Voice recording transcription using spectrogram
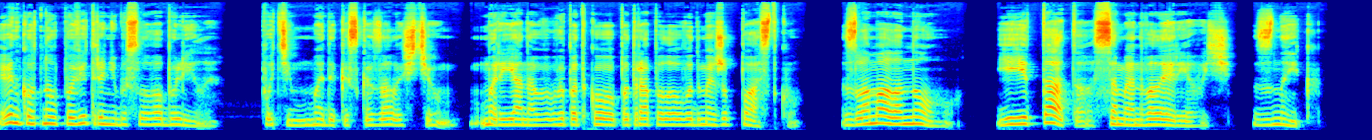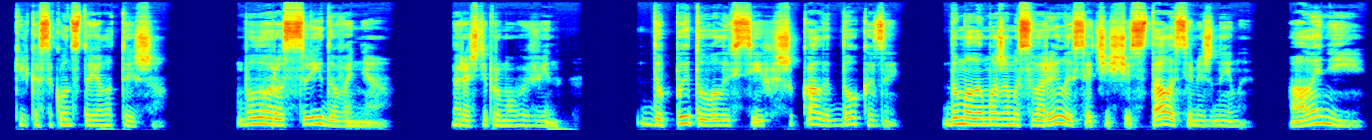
він ковтнув повітря, ніби слова боліли. Потім медики сказали, що Мар'яна випадково потрапила у ведмежу пастку, зламала ногу. Її тато, Семен Валерійович, зник. Кілька секунд стояла тиша. Було розслідування, нарешті промовив він. Допитували всіх, шукали докази. Думали, може, ми сварилися чи щось сталося між ними. Але ні,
